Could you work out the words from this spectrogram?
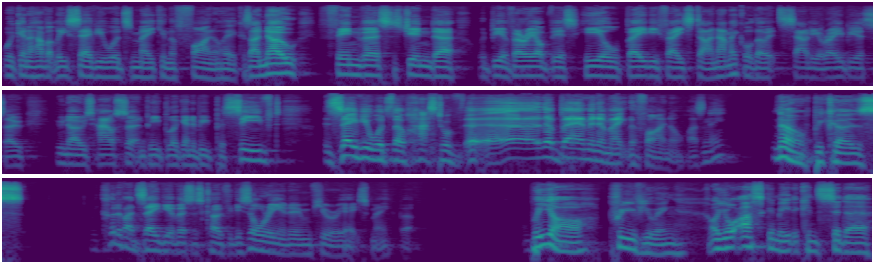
we're going to have at least Xavier Woods making the final here because I know Finn versus Jinder would be a very obvious heel babyface dynamic, although it's Saudi Arabia, so who knows how certain people are going to be perceived. Xavier Woods, though, has to have uh, the bare minimum make the final, hasn't he? No, because We could have had Xavier versus Kofi. This already infuriates me, but we are previewing, or you're asking me to consider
